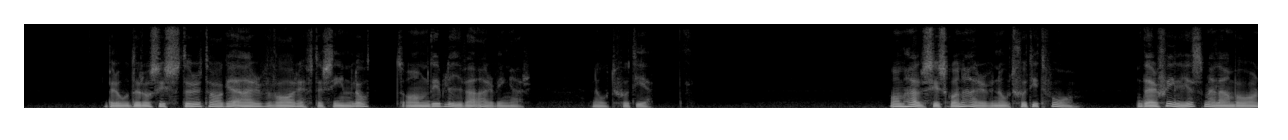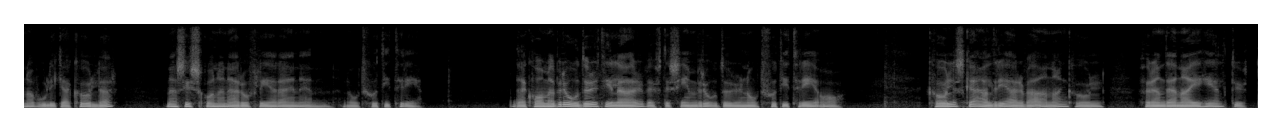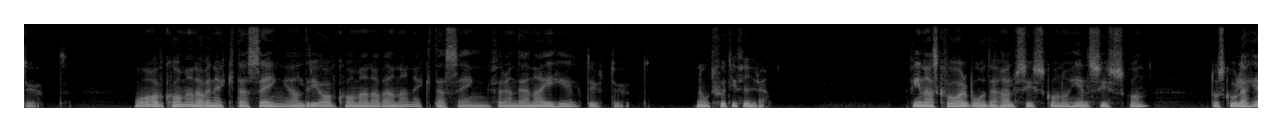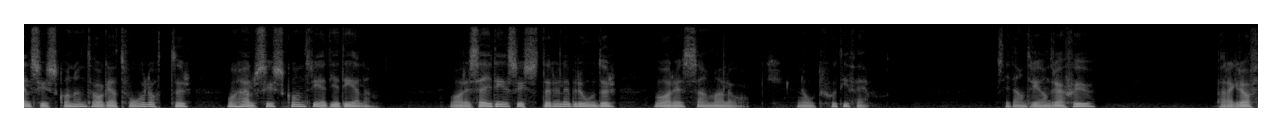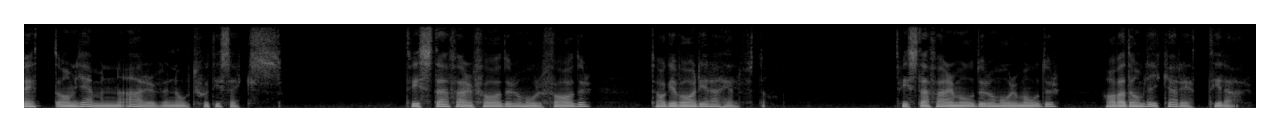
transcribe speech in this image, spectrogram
Broder och syster tager arv var efter sin lott om de bliva arvingar, not 71. Om halvsyskonarv, not 72. Där skiljes mellan barn av olika kullar, när syskonen är och flera än en, not 73. Där kommer broder till arv efter sin broder, not 73a. Kull ska aldrig ärva annan kull förrän denna är helt utdöd. Och avkomman av en äkta säng aldrig avkomman av annan äkta säng förrän denna är helt utdöd. Not 74 finnas kvar både halvsyskon och helsyskon, då skola helsyskonen taga två lotter och halvsyskon tredjedelen. Vare sig det är syster eller broder vare samma lag. Not 75. Sidan 307. Paragraf 1 om jämnarv, not 76. Tvista farfader och morfader tager vardera hälften. Tvista farmoder och mormoder hava de lika rätt till arv.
